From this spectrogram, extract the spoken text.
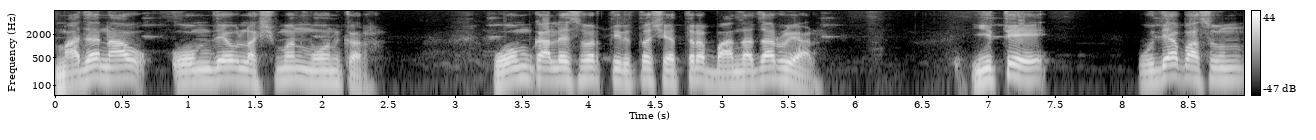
माझं नाव ओमदेव लक्ष्मण मोहनकर. ओमकालेश्वर तीर्थक्षेत्र बांधाचा रुयाळ. इथे उद्यापासून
